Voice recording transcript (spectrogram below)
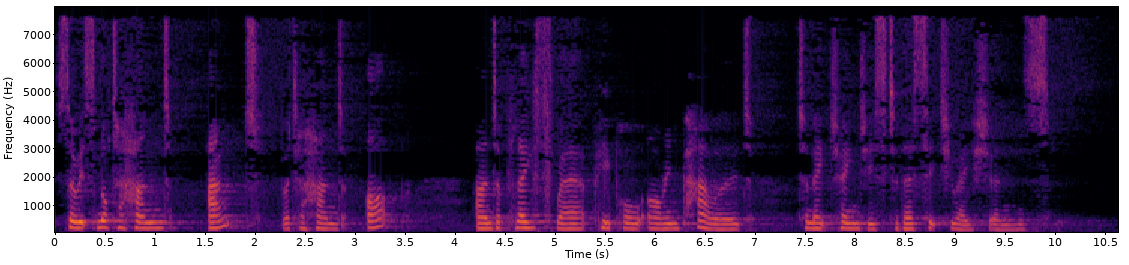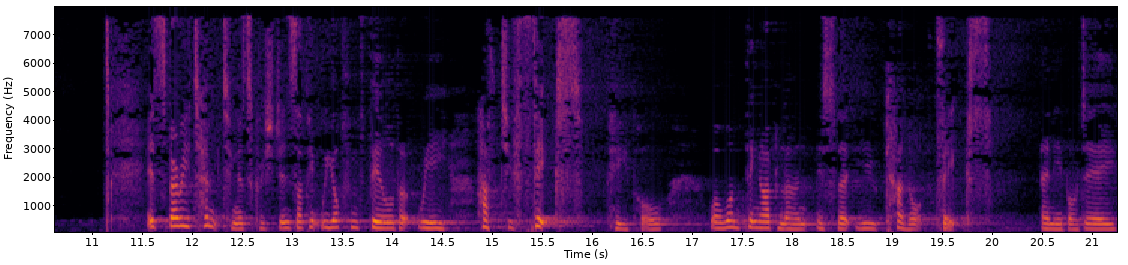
So it's not a hand out, but a hand up and a place where people are empowered to make changes to their situations. It's very tempting as Christians. I think we often feel that we have to fix people. Well, one thing I've learned is that you cannot fix anybody.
